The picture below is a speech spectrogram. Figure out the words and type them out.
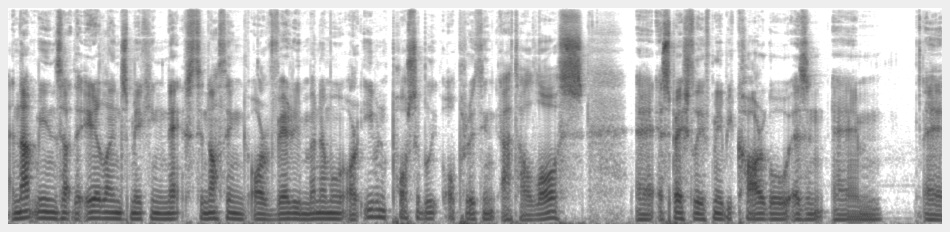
And that means that the airline's making next to nothing or very minimal or even possibly operating at a loss uh, especially if maybe cargo isn't um, uh,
